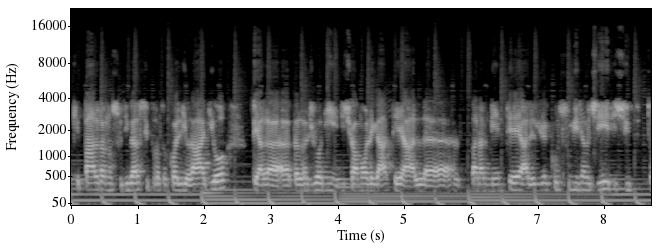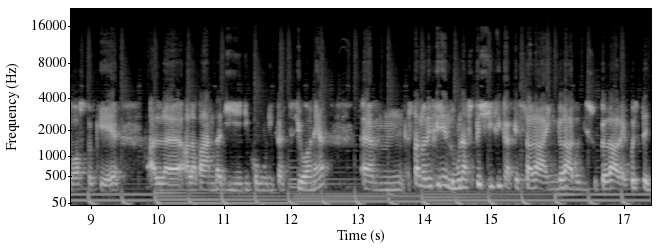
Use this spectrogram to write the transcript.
che parlano su diversi protocolli radio per, per ragioni diciamo, legate al, banalmente ai consumi energetici piuttosto che al, alla banda di, di comunicazione ehm, stanno definendo una specifica che sarà in grado di superare queste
